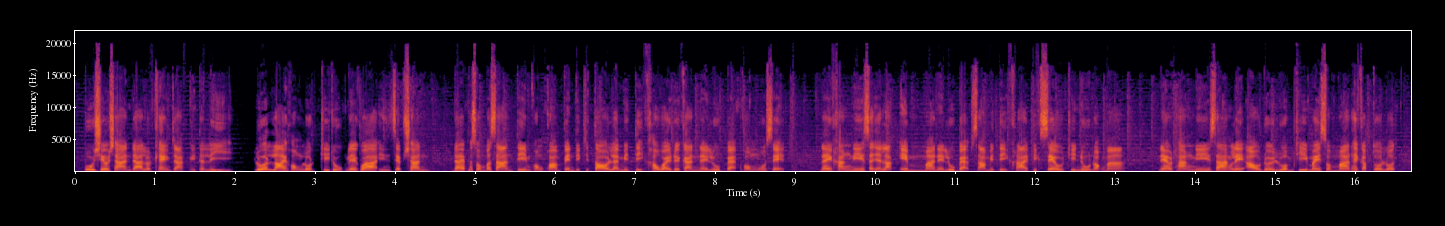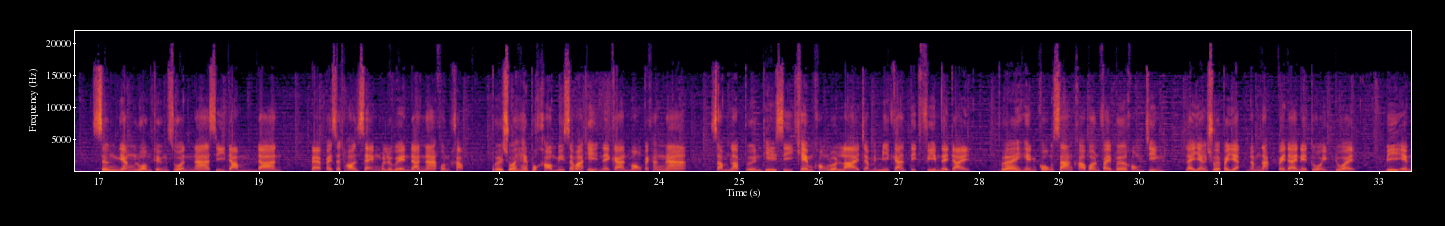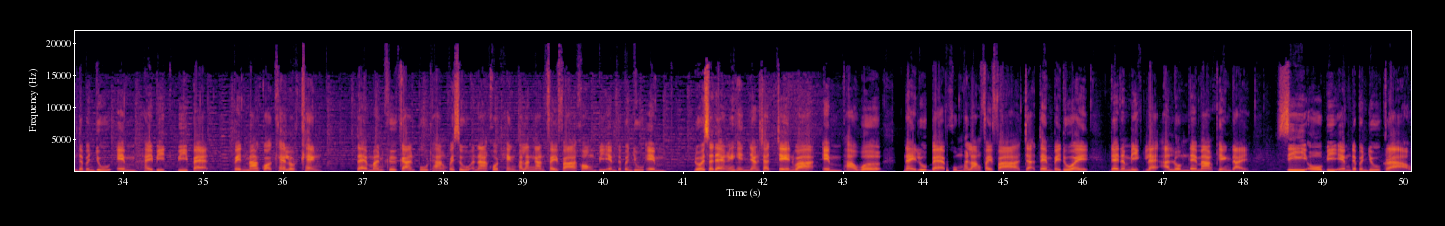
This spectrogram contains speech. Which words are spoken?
ผู้เชี่ยวชาญด้านรถแข่งจากอิตาลี ลวดลายของรถที่ถูกเรียกว่า Inception ได้ผสมผสานธีมของความเป็นดิจิตอลและมิติเข้าไว้ด้วยกันในรูปแบบของโมเสสในครั้งนี้สัญลักษณ์ M มาในรูปแบบ 3 มิติคล้ายพิกเซลที่นูนออกมา แนวทางนี้สร้างเลเยอร์โดยรวมที่ไม่สมมาตรให้กับตัวรถ ซึ่งยังรวมถึงส่วนหน้าสีดำด้าน แบบไม่สะท้อนแสงบริเวณด้านหน้าคนขับ เพื่อช่วยให้พวกเขามีสมาธิในการมองไปข้างหน้าสำหรับพื้นที่สีเข้มของลวดลายจะไม่มีการติดฟิล์มใด ๆ เพื่อให้เห็นโครงสร้างคาร์บอนไฟเบอร์ของจริง และยังช่วยประหยัดน้ำหนักไปได้ในตัวอีกด้วย BMW M Hybrid V8 เป็นมากกว่าแค่รถแข่ง แต่มันคือการปูทางไปสู่อนาคตแห่งพลังงานไฟฟ้าของ BMW M โดยแสดงให้เห็นอย่างชัดเจนว่า M Power ในรูปแบบขุมพลังไฟฟ้าจะเต็มไปด้วยไดนามิกและอารมณ์ได้มากเพียงใด CEO BMW กล่าว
